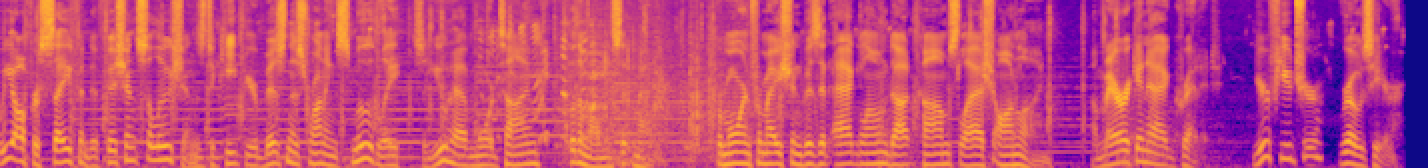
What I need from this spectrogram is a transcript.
we offer safe and efficient solutions to keep your business running smoothly so you have more time for the moments that matter. For more information, visit agloan.com slash online. American Ag Credit. Your future grows here.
